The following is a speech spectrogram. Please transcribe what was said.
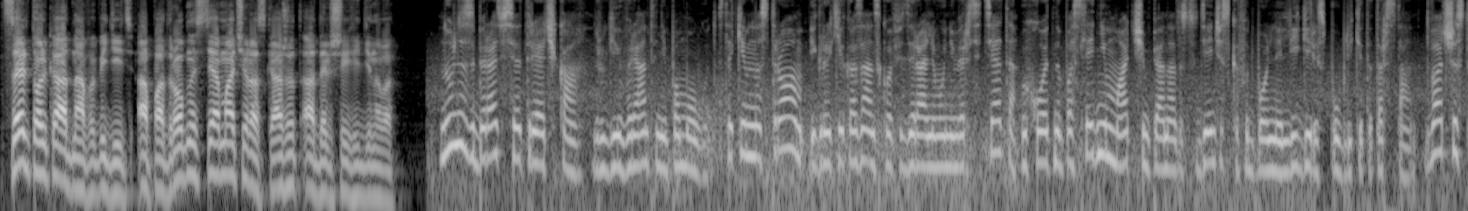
Цель только одна – победить. А подробности о матче расскажет Адель Шейхединова. Нужно забирать все три очка, другие варианты не помогут. С таким настроем игроки Казанского федерального университета выходят на последний матч чемпионата студенческой футбольной лиги Республики Татарстан. 26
